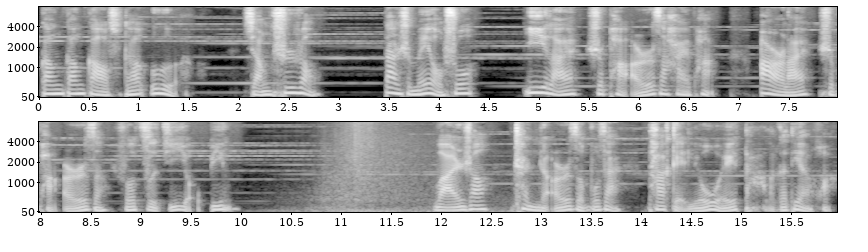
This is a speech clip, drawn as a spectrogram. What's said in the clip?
刚刚告诉他饿了，想吃肉，但是没有说。一来是怕儿子害怕。二来是怕儿子说自己有病。晚上趁着儿子不在，他给刘伟打了个电话：“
